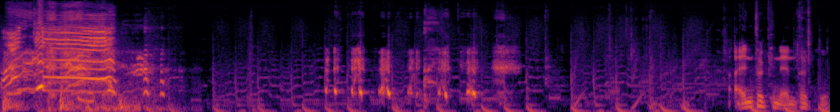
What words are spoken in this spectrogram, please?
아, 엔터키는 엔터키.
